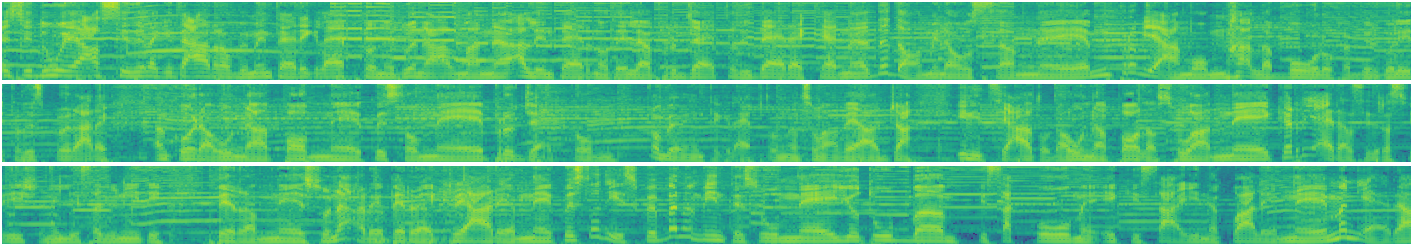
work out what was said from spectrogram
questi due assi della chitarra, ovviamente Eric Clapton e Dwayne Allman all'interno del progetto di Derek and the Dominos. E proviamo al volo, fra virgolette, ad esplorare ancora un po' questo progetto. Ovviamente Clapton insomma aveva già iniziato da un po' la sua carriera, si trasferisce negli Stati Uniti per suonare, per creare questo disco e banalmente su YouTube, chissà come e chissà in quale maniera,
